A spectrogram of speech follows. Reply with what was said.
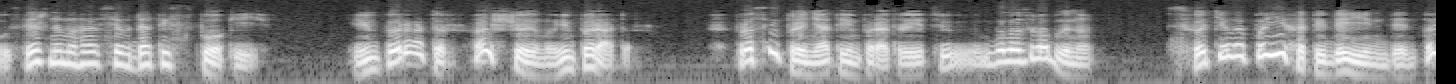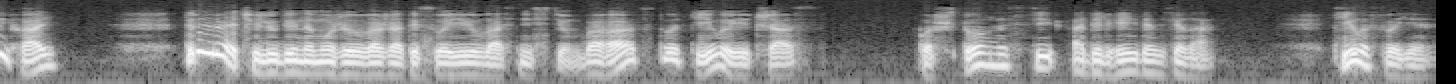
усе ж намагався вдати спокій. Імператор? А що йому імператор? Просив прийняти імператрицю, було зроблено. Схотіла поїхати де-інде, то й хай. Три речі людина може вважати своєю власністю багатство, тіло і час. Коштовності Адельгейда взяла. Тіло своє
